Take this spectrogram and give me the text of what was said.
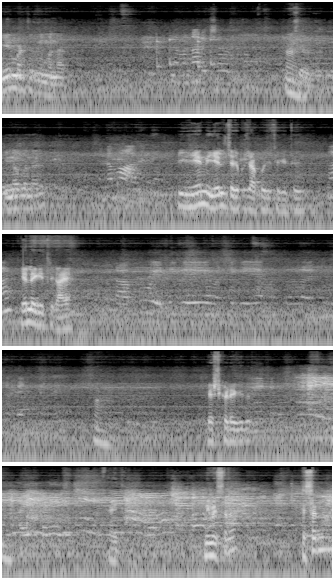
ಏನು ಮಾಡ್ತೀರಿ ನಿಮ್ಮನ್ನ? ನಮ್ಮ ಅಣ್ಣ ರಿಕ್ಷಾ ಈಗ ಏನು ಎಲ್ಲಿ ಚಜಕು ಚಾಕು ತೆಗಿತೀವಿ ಹಾಂ? ಎಲ್ಲಿ ಆಗಿತ್ತು ಗಾಯ? ಚಾಕು ಎಲ್ಲಿಗೆ ಹೊಟ್ಟಿಗೆ ಮತ್ತು ಹಿಂದೆ ಬೆನ್ನಿಗೆ ಹಾಂ. ಎಷ್ಟು ಕಡೆ ಆಗಿದೆ ಈ ಕಡೆ ಐದು ಕಡೆ ಆಗಿತ್ತು. ಆಯ್ತು ನಿಮ್ಮ ಹೆಸರು? ಹೆಸರು? ನಿಮ್ಮ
